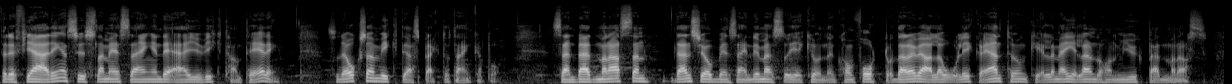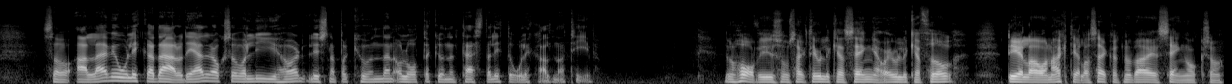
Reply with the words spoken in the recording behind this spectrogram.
För det fjäringen sysslar med i sängen det är ju vikthantering. Så det är också en viktig aspekt att tänka på. Sen bäddmadrassen, dens jobb i en säng det är mest att ge kunden komfort och där är vi alla olika. Jag är en tung kille men jag gillar ändå att ha en mjuk bäddmadrass. Så alla är vi olika där och det gäller också att vara lyhörd, lyssna på kunden och låta kunden testa lite olika alternativ. Nu har vi ju som sagt olika sängar och olika fördelar och nackdelar säkert med varje säng också.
